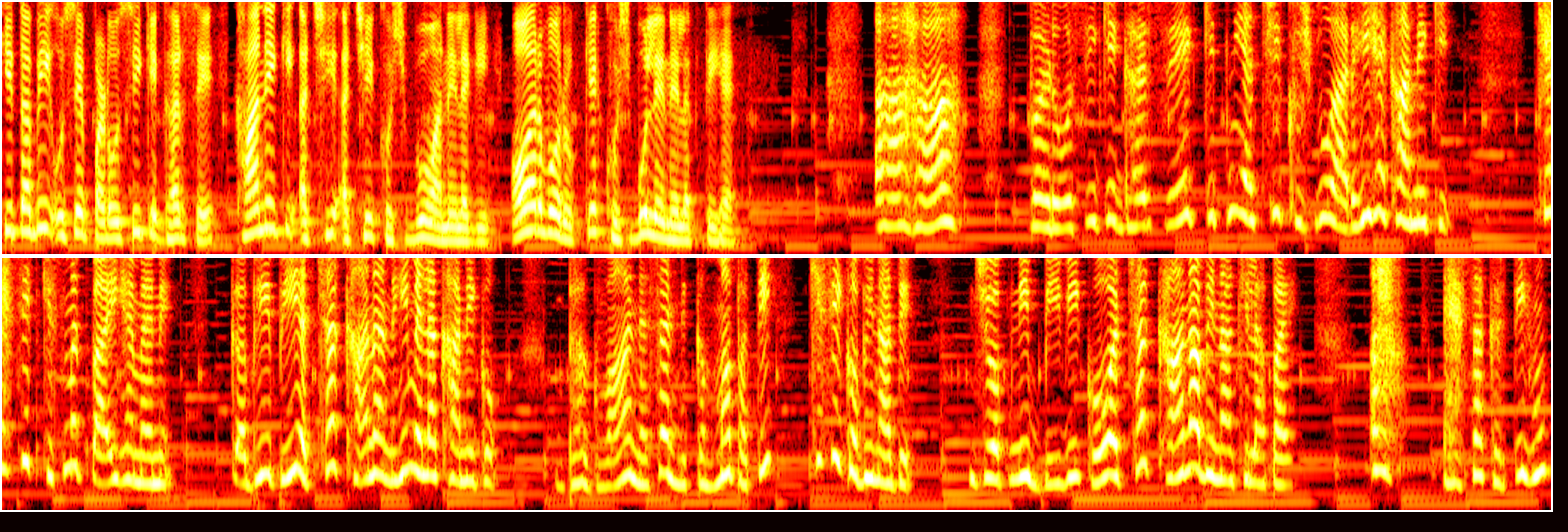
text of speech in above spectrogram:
कि तभी उसे पड़ोसी के घर से खाने की अच्छी अच्छी खुशबू आने लगी और वो रुक के खुशबू लेने लगती है। आहा, पड़ोसी के घर से कितनी अच्छी खुशबू आ रही है खाने की। कैसी किस्मत पाई है मैंने। कभी भी अच्छा खाना नहीं मिला खाने को। भगवान ऐसा निकम्मा पति किसी को भी ना दे जो अपनी बीवी को अच्छा खाना भी ना खिला पाए। आह, ऐसा करती हूँ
